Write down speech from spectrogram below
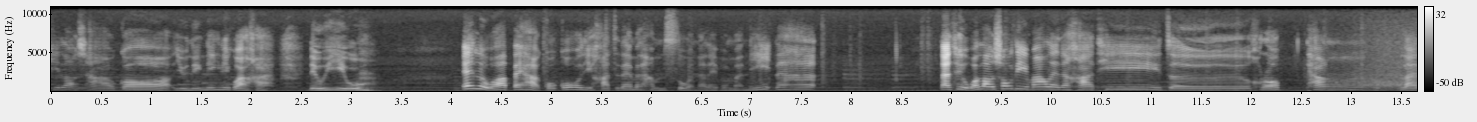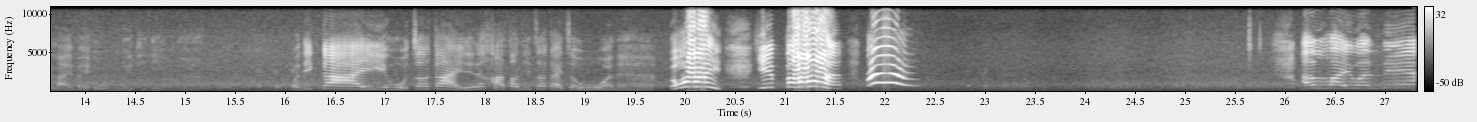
ที่รอเช้าก็อยู่นิ่งๆดีกว่าค่ะ เดี๋ยวหิว รือว่าไปหาโกโก้ดีคะจะได้มาทำสวนอะไรประมาณนี้นะฮะ แต่ถือว่าเราโชคดีมากเลยนะคะ ที่เจอครบทั้งหลาย ๆ ไบโอมเลยทีเดียวนะสวัสดีไก่ โหเจอไก่ด้วยนะคะ ตอนนี้เจอไก่เจอวัวนะฮะ โอ้ยยิปเปอร์อ้าอะไรวะเนี่ย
